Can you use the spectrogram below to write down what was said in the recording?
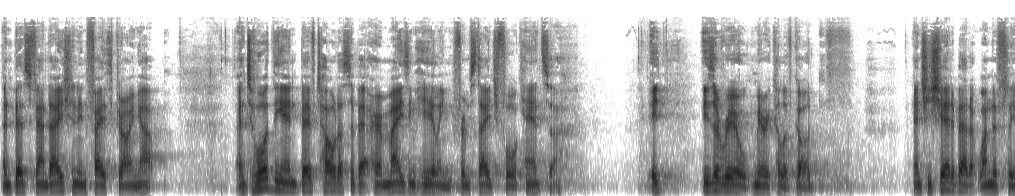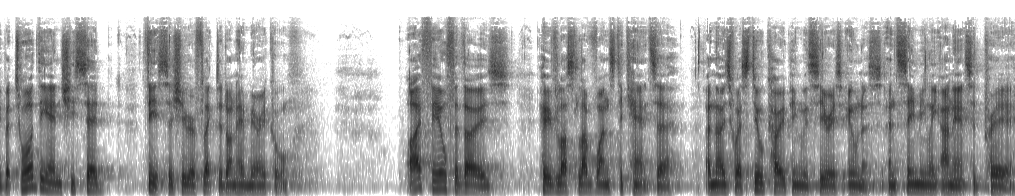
and Bev's foundation in faith growing up. And toward the end, Bev told us about her amazing healing from stage four cancer. It is a real miracle of God and she shared about it wonderfully. But toward the end, she said this as she reflected on her miracle I feel for those who've lost loved ones to cancer and those who are still coping with serious illness and seemingly unanswered prayer.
